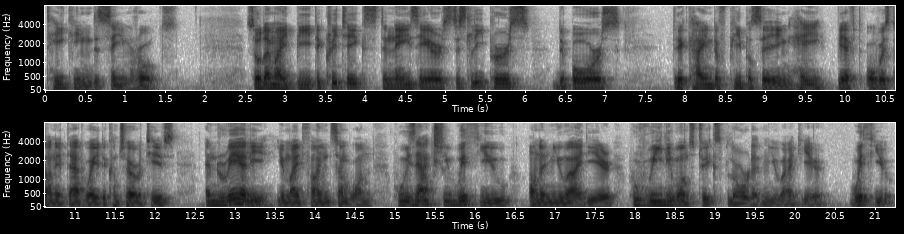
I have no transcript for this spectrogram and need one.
taking the same roles. So there might be the critics, the naysayers, the sleepers, the bores, the kind of people saying, hey, we have always done it that way, the conservatives. And rarely you might find someone who is actually with you on a new idea, who really wants to explore that new idea with you.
